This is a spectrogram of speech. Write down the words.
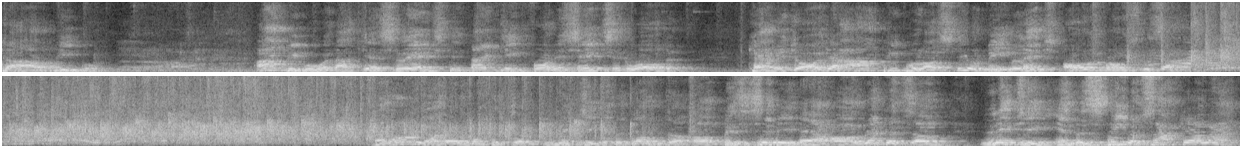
to our people. Our people were not just lynched in 1946 in Walton County, Georgia. Our people are still being lynched all across the South. Not only are there records of lynching in the Delta of Mississippi, there are records of lynching in the state of South Carolina.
